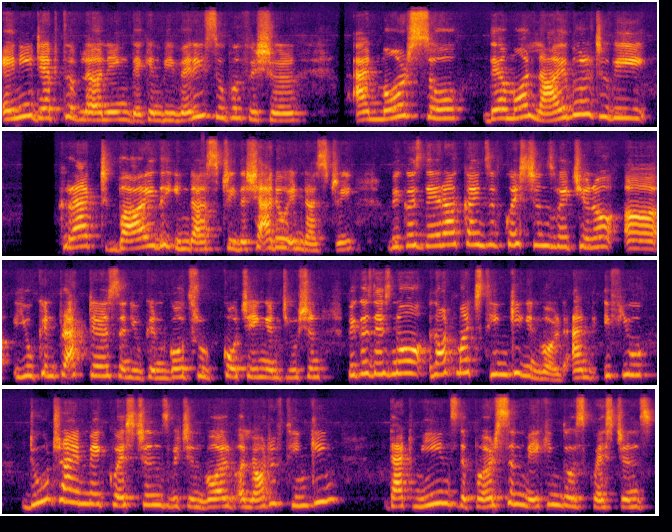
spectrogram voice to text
any depth of learning they can be very superficial and more so they are more liable to be cracked by the industry the shadow industry because there are kinds of questions which you know uh, you can practice and you can go through coaching and tuition because there's no not much thinking involved and if you do try and make questions which involve a lot of thinking that means the person making those questions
